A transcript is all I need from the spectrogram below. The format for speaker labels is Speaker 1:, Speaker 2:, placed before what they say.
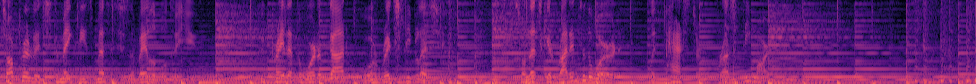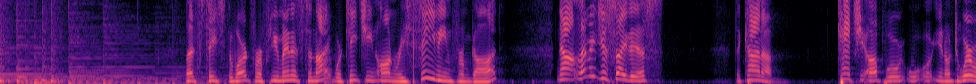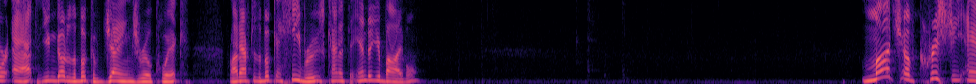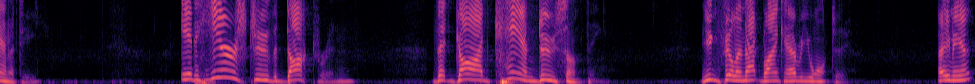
Speaker 1: It's our privilege to make these messages available to you. We pray that the Word of God will richly bless you. So let's get right into the Word with Pastor Rusty Martin.
Speaker 2: Let's teach the word for a few minutes tonight. We're teaching on receiving from God. Now, let me just say this to kind of catch you up, you know, to where we're at. You can go to the book of James real quick, right after the book of Hebrews, kind of at the end of your Bible. Much of Christianity adheres to the doctrine that God can do something. You can fill in that blank however you want to. Amen.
